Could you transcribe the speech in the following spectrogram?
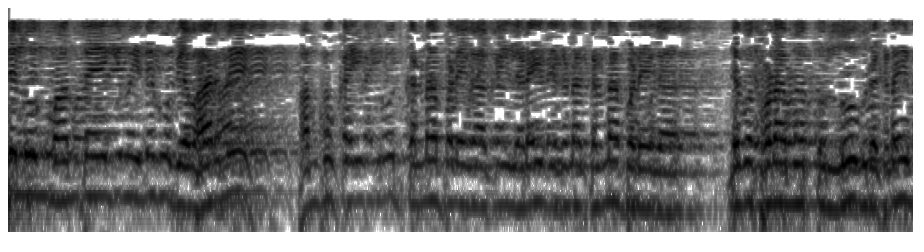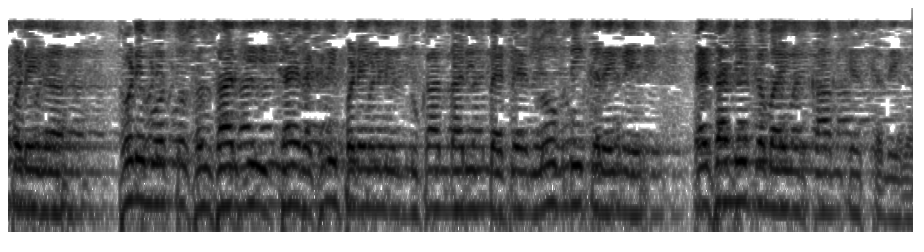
से लोग मानते हैं कि भाई देखो, व्यवहार में हमको कहीं क्रोध करना पड़ेगा, कहीं लड़ाई झगड़ा करना पड़ेगा। देखो, थोड़ा बहुत तो लोग रखना ही पड़ेगा। थोड़ी बहुत तो संसार की इच्छाएँ रखनी पड़ेगी, दुकानदारी में बैठे लोग नहीं करेंगे, पैसा नहीं कमाएँगे, काम कैसे चलेगा?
